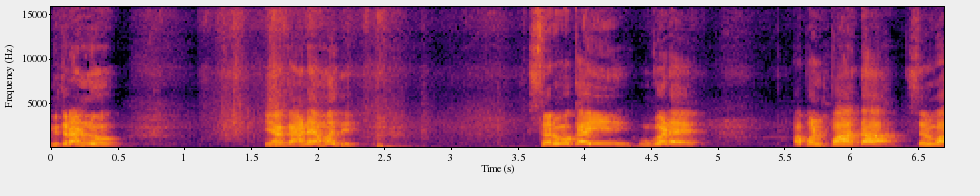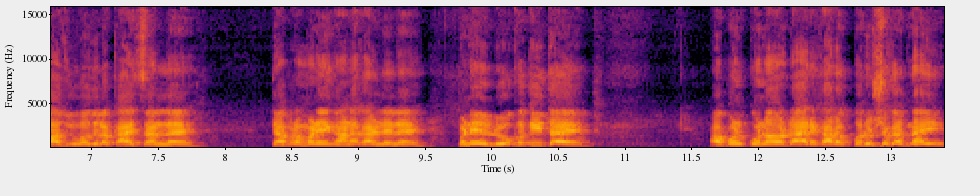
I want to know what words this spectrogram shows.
मित्रांनो या गाण्यामध्ये सर्व काही उघड आहे. आपण पाहता सर्व आजूबाजूला काय चाललं आहे त्याप्रमाणे हे गाणं काढलेलं आहे. पण हे लोकगीत आहे. आपण कोणावर डायरेक्ट आरोप करू शकत नाही.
